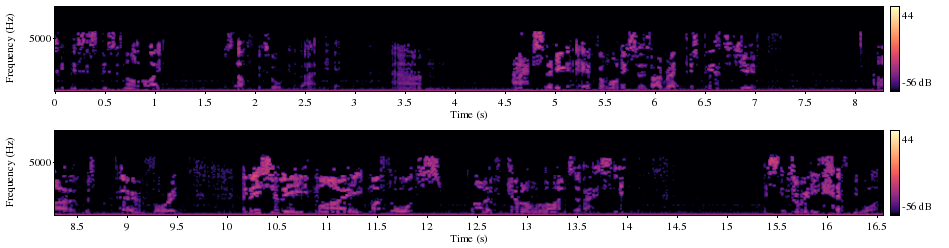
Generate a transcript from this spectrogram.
See, this is this is not like stuff we're talking about here. Um, actually, if I'm honest, as I read this beatitude, I was preparing for it. Initially, my my thoughts kind of came along the lines of actually, it seems a really heavy one.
